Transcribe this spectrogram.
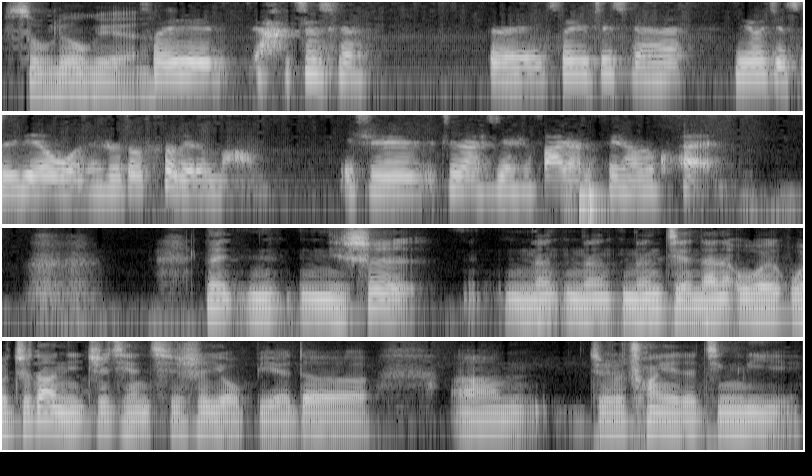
四五六个月。所以之前，对，所以之前你有几次约我，那时候都特别的忙，也是这段时间是发展的非常的快。那你你是能能能简单的，我我知道你之前其实有别的，嗯，就是创业的经历，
